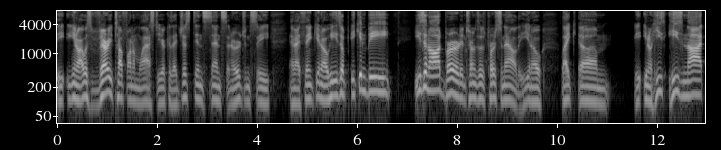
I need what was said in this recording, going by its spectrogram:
the you know I was very tough on him last year because I just didn't sense an urgency, and I think you know he's a he can be he's an odd bird in terms of his personality. You know, like um, you know he's he's not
